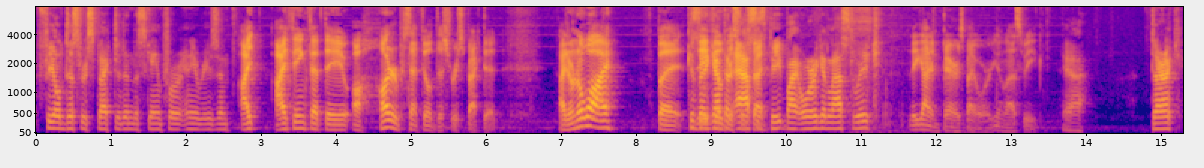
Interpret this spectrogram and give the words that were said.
feel disrespected in this game for any reason? I, I think that they 100% feel disrespected. I don't know why, but Because they, feel got their asses beat by Oregon last week. They got embarrassed by Oregon last week. Yeah. Derek?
